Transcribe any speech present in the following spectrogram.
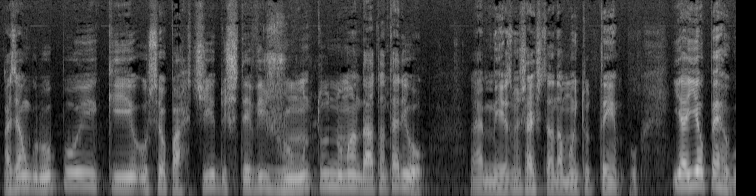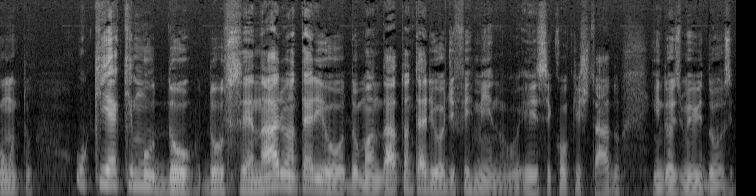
mas é um grupo em que o seu partido esteve junto no mandato anterior, né, mesmo já estando há muito tempo. E aí eu pergunto, o que é que mudou do cenário anterior, do mandato anterior de Firmino, esse conquistado em 2012,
